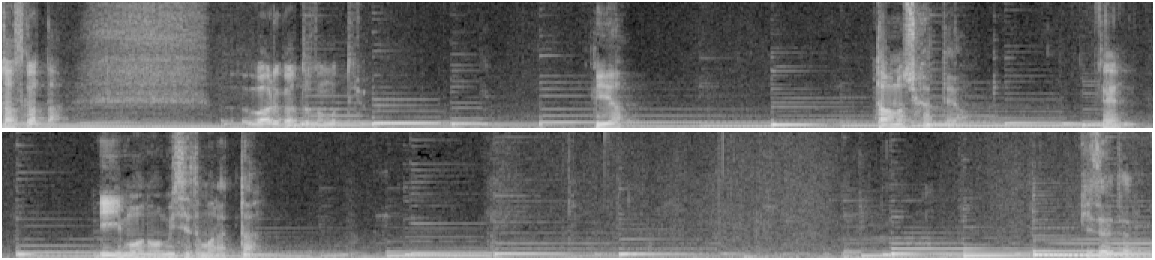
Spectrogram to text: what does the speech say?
助かった。悪かったと思ってる。いや？楽しかったよ。え？いいものを見せてもらった。機材頼む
